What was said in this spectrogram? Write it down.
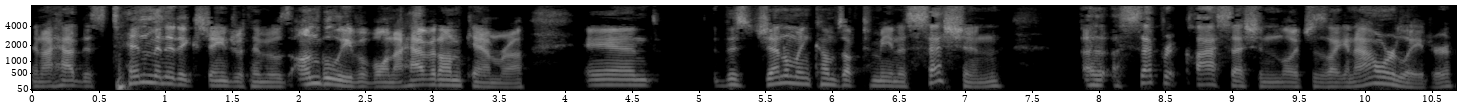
and I had this 10 minute exchange with him. It was unbelievable and I have it on camera. And this gentleman comes up to me in a session a, a, separate class session, which is like an hour later,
